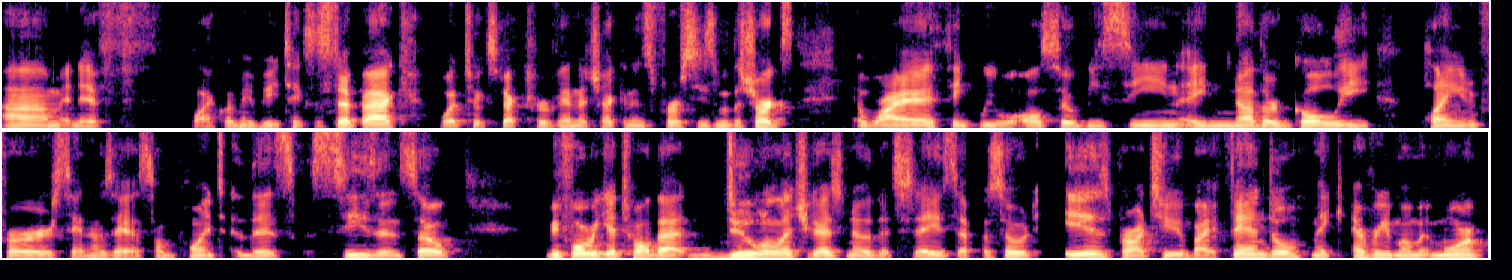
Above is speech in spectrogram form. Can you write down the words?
Um, and if Blackwood maybe takes a step back, what to expect for Vanecek in his first season with the Sharks, and why I think we will also be seeing another goalie playing for San Jose at some point this season. So before we get to all that, do want to let you guys know that today's episode is brought to you by FanDuel. Make every moment more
